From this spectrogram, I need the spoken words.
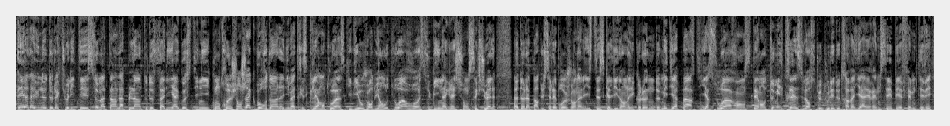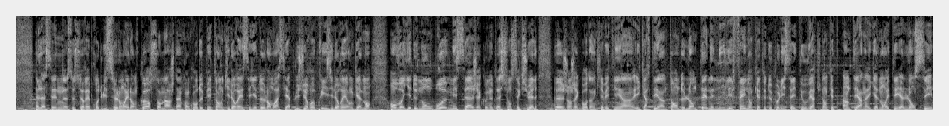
Et à la une de l'actualité, ce matin, la plainte de Fanny Agostini contre Jean-Jacques Bourdin, l'animatrice clermontoise qui vit aujourd'hui en Haute-Loire, a subi une agression sexuelle de la part du célèbre journaliste. C'est ce qu'elle dit dans les colonnes de Mediapart hier soir. En, c'était en 2013 lorsque tous les deux travaillaient à RMC BFM TV. La scène se serait produite selon elle en Corse en marge d'un concours de pétanque. Il aurait essayé de l'embrasser à plusieurs reprises. Il aurait également envoyé de nombreux messages à connotation sexuelle. Euh, Jean-Jacques Bourdin qui avait été écarté un temps de l'antenne ni les faits. Une enquête de police a été ouverte. Une enquête interne a également été lancée.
